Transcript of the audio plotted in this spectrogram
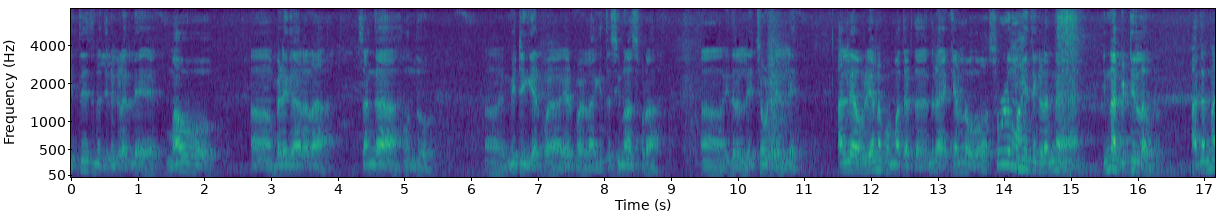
ಇತ್ತೀಚಿನ ದಿನಗಳಲ್ಲಿ ಮಾವು ಬೆಳೆಗಾರರ ಸಂಘ ಒಂದು ಮೀಟಿಂಗ್ ಏರ್ಪ, ಏರ್ಪಡಲಾಗಿತ್ತು. ಶ್ರೀನಿವಾಸಪುರ ಇದರಲ್ಲಿ ಚೌಟ್ರಿಯಲ್ಲಿ ಅಲ್ಲಿ ಅವ್ರು ಏನಪ್ಪ ಮಾತಾಡ್ತಾರೆ ಅಂದರೆ ಕೆಲವು ಸುಳ್ಳು ಮಾಹಿತಿಗಳನ್ನೇ ಇನ್ನೂ ಬಿಟ್ಟಿಲ್ಲ ಅವರು. ಅದನ್ನು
